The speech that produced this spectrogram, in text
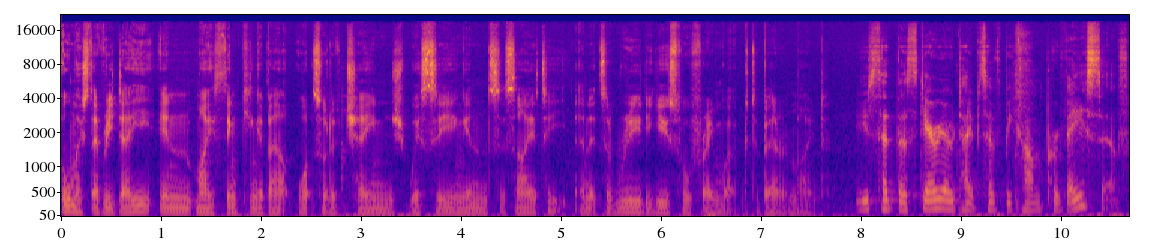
almost every day in my thinking about what sort of change we're seeing in society. And it's a really useful framework to bear in mind. You said the stereotypes have become pervasive.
